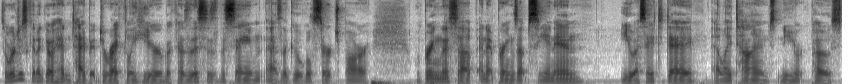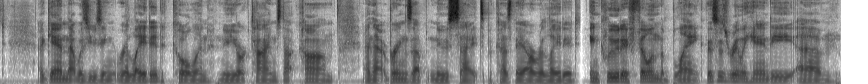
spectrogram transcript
So, we're just going to go ahead and type it directly here because this is the same as the Google search bar. We'll bring this up, and it brings up CNN, USA Today, LA Times, New York Post. Again, that was using related colon newyorktimes.com, and that brings up news sites because they are related. Include a fill in the blank. This is really handy. Um,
